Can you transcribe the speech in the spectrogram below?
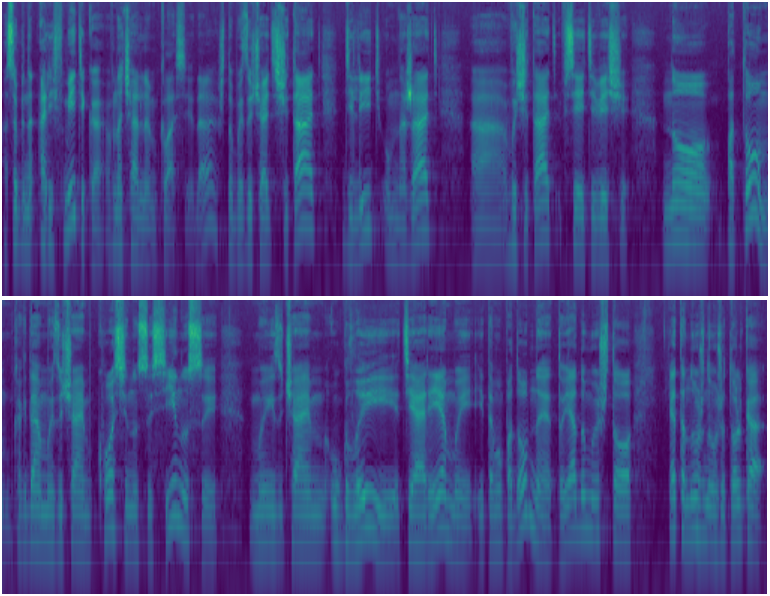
особенно арифметика в начальном классе, да, чтобы изучать считать, делить, умножать, а, вычитать все эти вещи. Но потом, когда мы изучаем косинусы, синусы, мы изучаем углы, теоремы и тому подобное, то я думаю, что это нужно уже только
